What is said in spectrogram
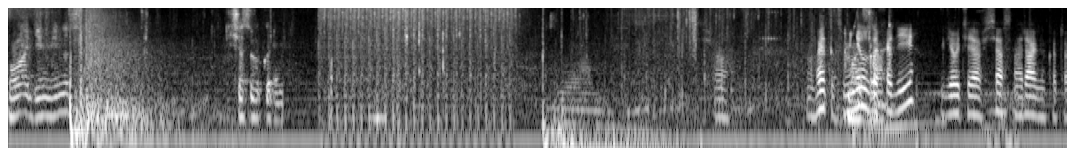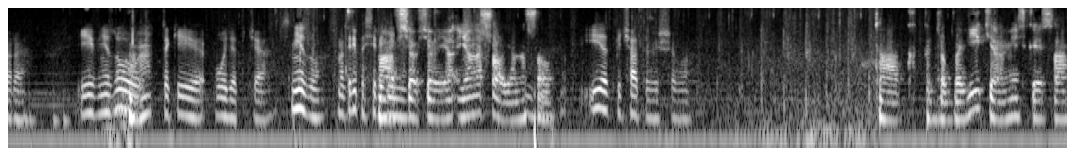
О, один минус. Сейчас выкурим. Все. В этот меню Мой фраг. заходи, где у тебя вся снаряга, которая. И внизу Мгм. такие будет у тебя. Снизу, смотри посередине. А, все, все, я, я нашел, я нашел. И отпечатываешь его. Так, дробовик, и армейская ИСа.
